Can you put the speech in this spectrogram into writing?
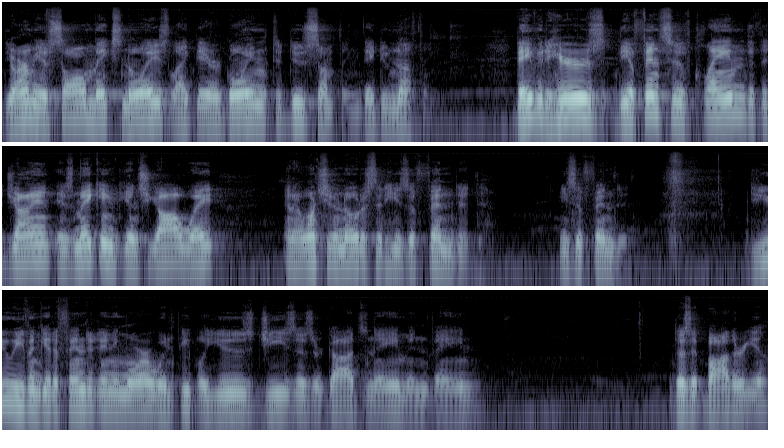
The army of Saul makes noise like they are going to do something. They do nothing. David hears the offensive claim that the giant is making against Yahweh and I want you to notice that he is offended. He's offended. Do you even get offended anymore when people use Jesus or God's name in vain? Does it bother you?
